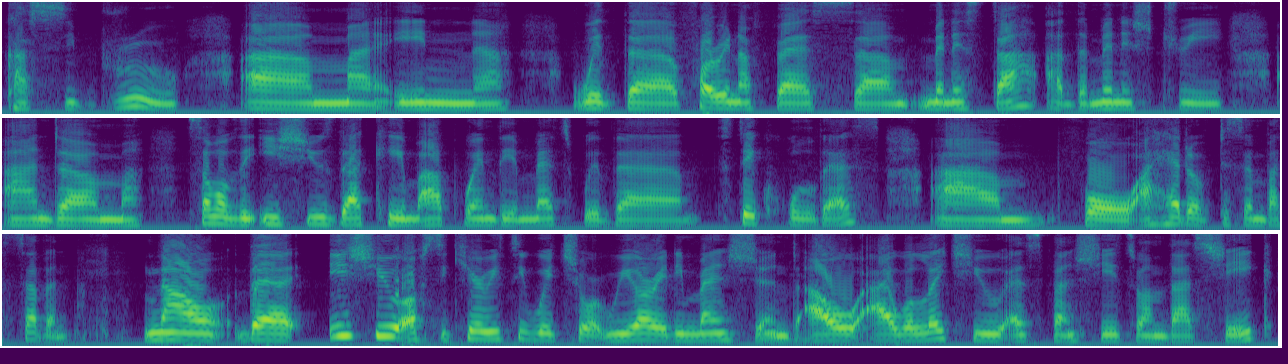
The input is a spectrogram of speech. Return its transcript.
Kassi Brou, um, in uh, with the Foreign Affairs um, Minister at the ministry and um, some of the issues that came up when they met with the stakeholders um, for ahead of December 7. Now, the issue of security, which we already mentioned, I'll, I will let you expatiate on that, Sheikh,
